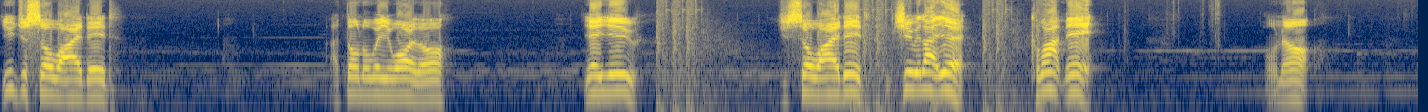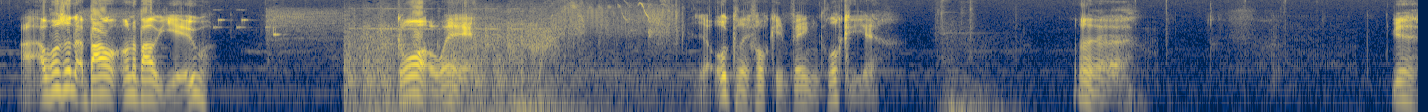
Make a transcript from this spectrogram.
You just saw what I did. I don't know where you are though. Yeah, you. You just saw what I did. I'm shooting at you. Come at me. Or not. I I wasn't about on about you. Go away. You ugly fucking thing. Look at you. Ugh. Yeah.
